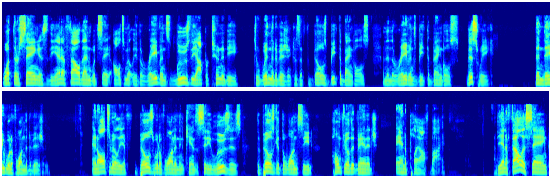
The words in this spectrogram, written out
what they're saying is the NFL then would say ultimately the Ravens lose the opportunity to win the division because if the Bills beat the Bengals and then the Ravens beat the Bengals this week, then they would have won the division. And ultimately, if Bills would have won and then Kansas City loses, the Bills get the one seed, home field advantage, and a playoff bye. The NFL is saying,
